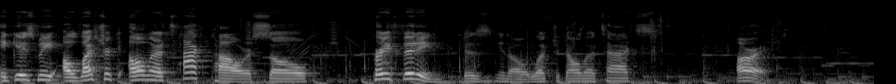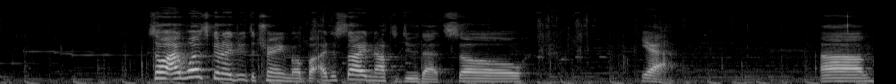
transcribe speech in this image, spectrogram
it gives me electric element attack power. So pretty fitting, because you know electric element attacks. All right. So I was gonna do the training mode, but I decided not to do that. So yeah. Um.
